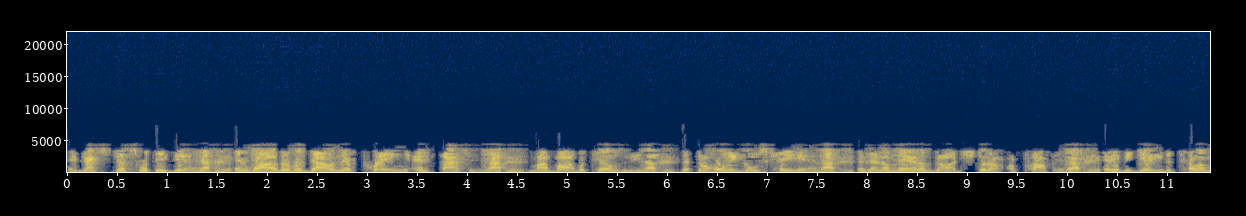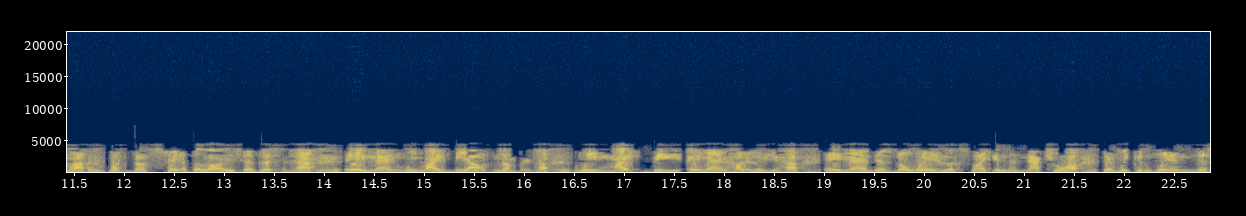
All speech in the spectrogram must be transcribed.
And that's just what they did. And while they were down there praying and fasting. My Bible tells me that the Holy Ghost came in and then a man of God stood up, a prophet, and he began to tell him what thus saith the Lord. He says, listen, amen, we might be outnumbered. We might be, amen, hallelujah, amen. There's no way it looks like in the natural that we can win this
